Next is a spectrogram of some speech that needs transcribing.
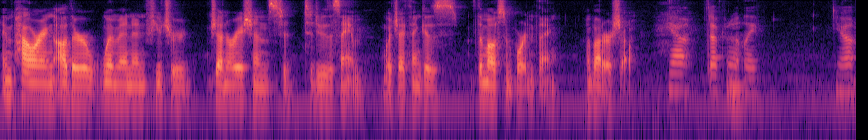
empowering other women and future generations to, to do the same which i think is the most important thing about our show Yeah, definitely. Yeah.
